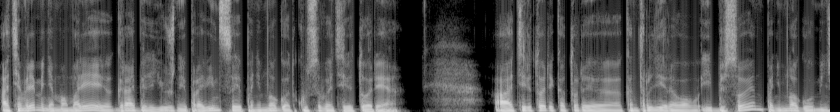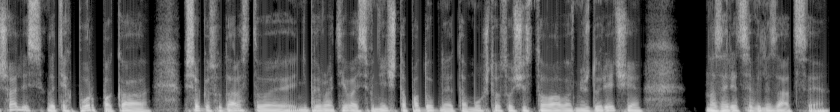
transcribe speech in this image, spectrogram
А тем временем Амареи грабили южные провинции, понемногу откусывая территории. А территории, которые контролировал Ибисуэн, понемногу уменьшались до тех пор, пока все государство не превратилось в нечто подобное тому, что существовало в Междуречии на заре цивилизации.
